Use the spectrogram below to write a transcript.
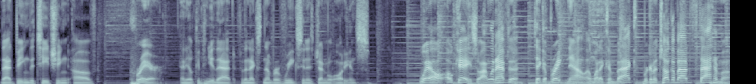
that being the teaching of prayer. And he'll continue that for the next number of weeks in his general audience. Well, okay, so I'm going to have to take a break now. And when I come back, we're going to talk about Fatima,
